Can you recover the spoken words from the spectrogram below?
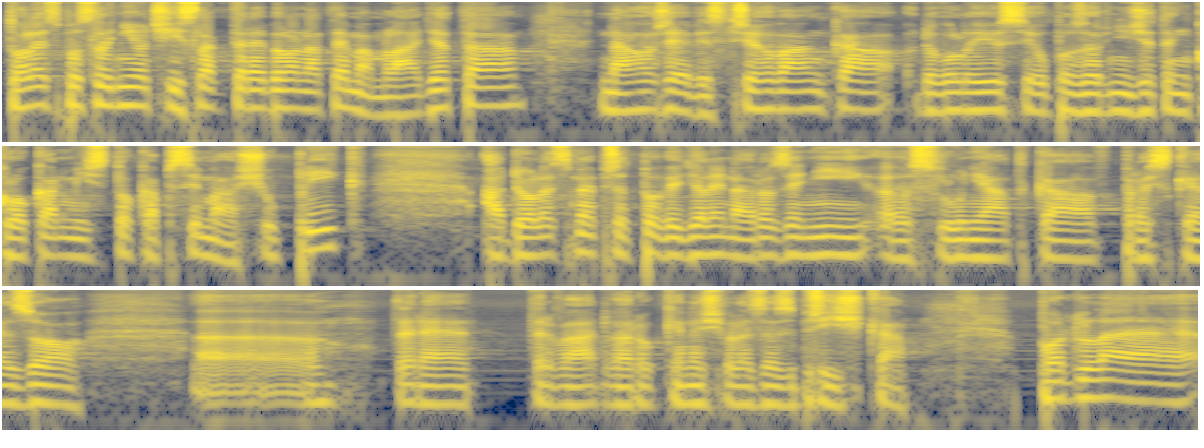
Tohle je z posledního čísla, které bylo na téma mláďata. Nahoře je vystřihovánka. Dovoluji si upozornit, že ten klokan místo kapsy má šuplík a dole jsme předpověděli narození eh, sluňátka v Pražské zoo, eh, které trvá dva roky, než vyleze z bříška. Podle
